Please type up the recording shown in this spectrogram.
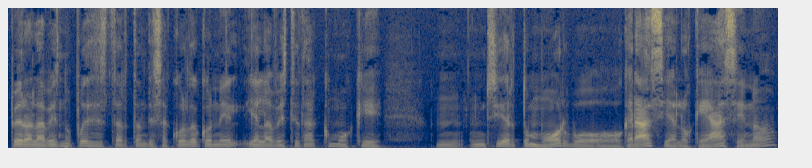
pero a la vez no puedes estar tan desacuerdo con él y a la vez te da como que mm, un cierto morbo o gracia lo que hace, ¿no?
